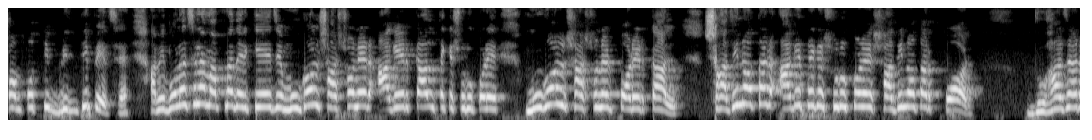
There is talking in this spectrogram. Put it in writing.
সম্পত্তি বৃদ্ধি পেয়েছে। আমি বলেছিলাম আপনাদেরকে যে মুঘল শাসনের আগের কাল থেকে শুরু করে মুঘল শাসনের পরের কাল, স্বাধীনতার আগে থেকে শুরু করে স্বাধীনতার পর দু হাজার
